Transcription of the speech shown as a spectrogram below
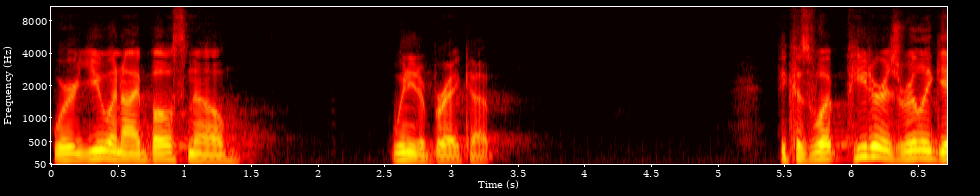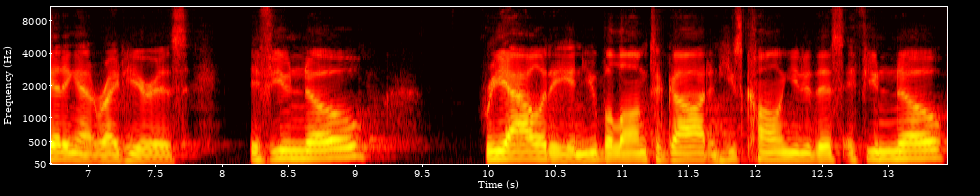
where you and I both know we need a breakup? Because what Peter is really getting at right here is if you know reality and you belong to God and He's calling you to this, if you know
